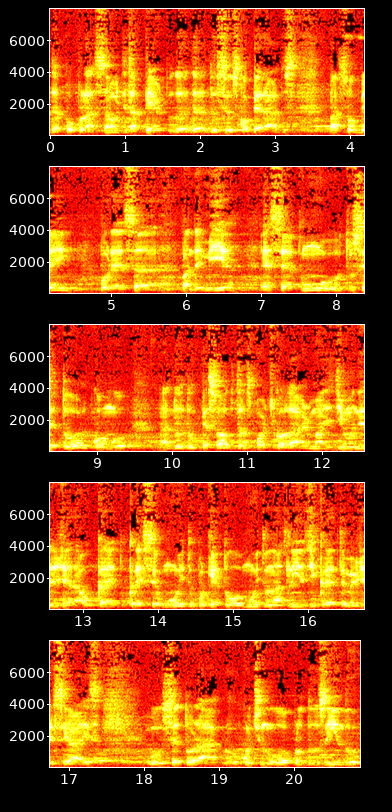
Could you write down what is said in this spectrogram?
da, população e de estar perto da, da, dos seus cooperados, passou bem por essa pandemia, exceto um ou outro setor, como do, do, pessoal do transporte escolar, mas de maneira geral o crédito cresceu muito porque atuou muito nas linhas de crédito emergenciais o setor agro continuou produzindo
